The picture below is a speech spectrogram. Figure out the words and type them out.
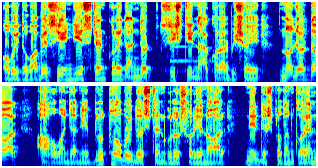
অবৈধভাবে সিএনজি স্ট্যান্ড করে যানজট সৃষ্টি না করার বিষয়ে নজর দেওয়ার আহ্বান জানিয়ে দ্রুত অবৈধ স্ট্যান্ডগুলো সরিয়ে নেওয়ার নির্দেশ প্রদান করেন।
